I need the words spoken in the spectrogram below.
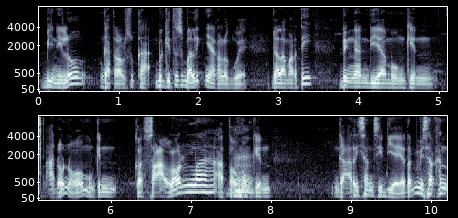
bini lo nggak terlalu suka. Begitu sebaliknya kalau gue. Dalam arti dengan dia mungkin, I don't know, mungkin ke salon lah atau mungkin nggak arisan sih dia ya, tapi misalkan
